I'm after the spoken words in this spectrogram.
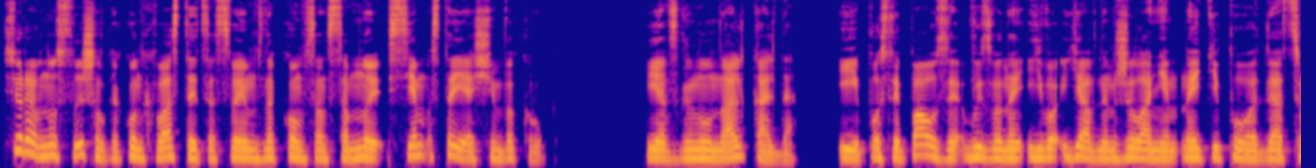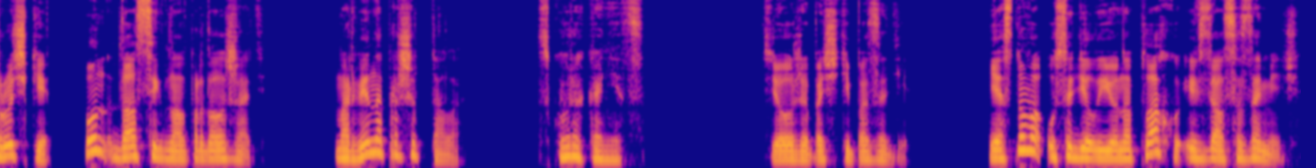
все равно слышал, как он хвастается своим знакомством со мной всем стоящим вокруг. Я взглянул на Алькальда, и после паузы, вызванной его явным желанием найти повод для отсрочки, он дал сигнал продолжать. Марвена прошептала. «Скоро конец». Все уже почти позади. Я снова усадил ее на плаху и взялся за меч.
